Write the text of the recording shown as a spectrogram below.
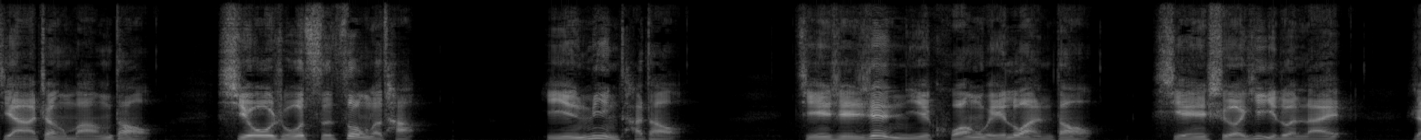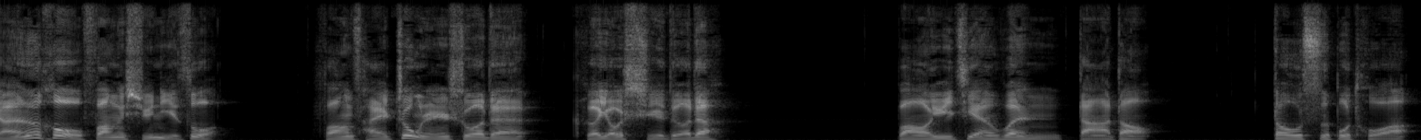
贾政忙道：“休如此纵了他。”引命他道：“今日任你狂为乱道，先设议论来，然后方许你做。方才众人说的，可有使得的？”宝玉见问，答道：“都似不妥。”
